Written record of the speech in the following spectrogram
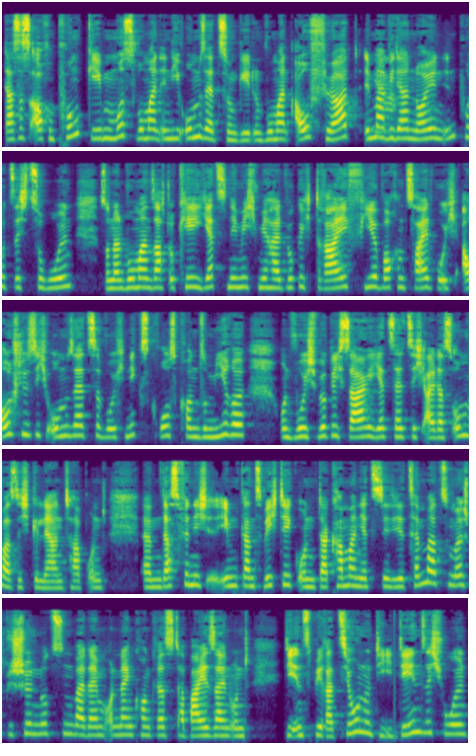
dass es auch einen Punkt geben muss, wo man in die Umsetzung geht und wo man aufhört, immer ja. wieder neuen Input sich zu holen, sondern wo man sagt, okay, jetzt nehme ich mir halt wirklich drei, vier Wochen Zeit, wo ich ausschließlich umsetze, wo ich nichts groß konsumiere und wo ich wirklich sage, jetzt setze ich all das um, was ich gelernt habe. Und ähm, das finde ich eben ganz wichtig. Und da kann man jetzt den Dezember zum Beispiel schön nutzen, bei deinem Online-Kongress dabei sein und die Inspiration und die Ideen sich holen.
